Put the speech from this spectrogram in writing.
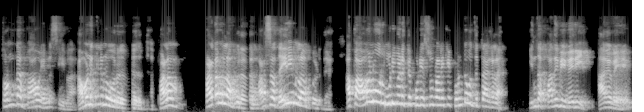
தொண்டை பாவம் என்ன செய்வான் அவனுக்குன்னு ஒரு பழம் பழம் இல்லாம போயிடுது. மனசுல தைரியம் இல்லாம போயிடுது. அப்ப அவனும் ஒரு முடிவெடுக்கக்கூடிய சூழ்நிலைக்கு கொண்டு வந்துட்டாங்களே. இந்த பதவி வெறி. ஆகவே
